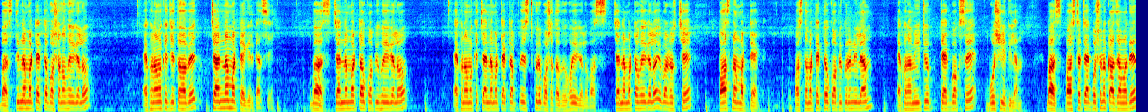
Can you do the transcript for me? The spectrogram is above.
বাস, তিন নাম্বার ট্যাগটা বসানো হয়ে গেল। এখন আমাকে যেতে হবে চার নাম্বার ট্যাগের কাছে। বাস, চার নাম্বারটাও কপি হয়ে গেল। এখন আমাকে চার নাম্বারটা একটা পেস্ট করে বসাতে হবে। হয়ে গেল, বাস। চার নাম্বারটা হয়ে গেল, এবার হচ্ছে পাঁচ নাম্বার ট্যাগ। পাঁচ নাম্বার ট্যাগটাও কপি করে নিলাম। এখন আমি ইউটিউব ট্যাগ বক্সে বসিয়ে দিলাম। বাস, পাঁচটা ট্যাগ বসানোর কাজ আমাদের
